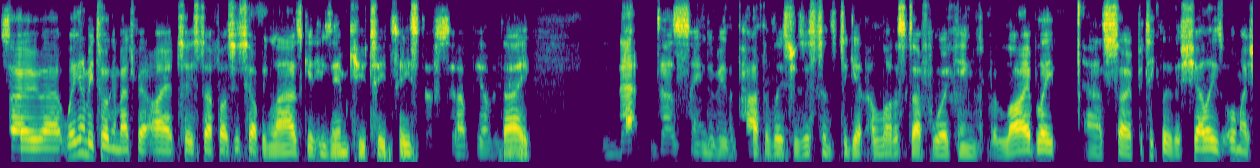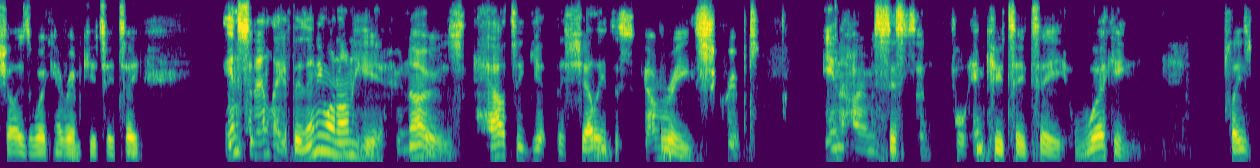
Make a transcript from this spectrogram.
So uh, we're going to be talking much about IoT stuff. I was just helping Lars get his MQTT stuff set up the other day. That does seem to be the path of least resistance to get a lot of stuff working reliably. Uh, so particularly the Shellys, all my Shellys are working over MQTT. Incidentally, if there's anyone on here who knows how to get the Shelly Discovery script in Home Assistant for MQTT working, please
